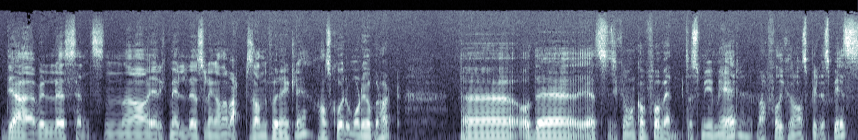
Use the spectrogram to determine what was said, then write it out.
Det er vel essensen av Erik Mjelde så lenge han har vært i Sandefjord, egentlig. Han skårer mål og jobber hardt. Uh, og det, jeg syns ikke man kan forvente så mye mer. I hvert fall ikke når han spiller spiss.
